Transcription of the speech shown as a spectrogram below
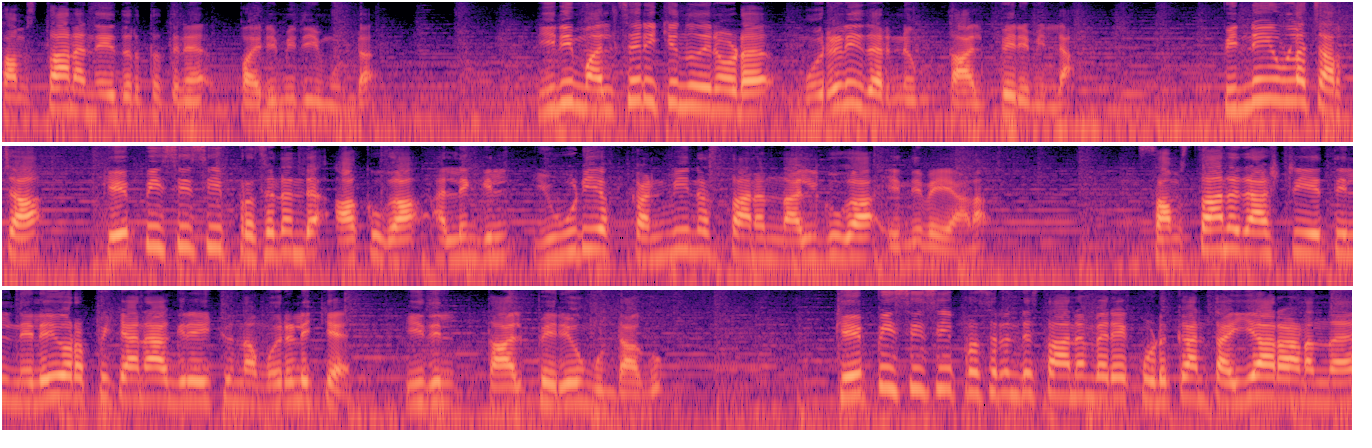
സംസ്ഥാന നേതൃത്വത്തിന് പരിമിതിയുമുണ്ട്. ഇനി മത്സരിക്കുന്നതിനോട് മുരളീധരനും താല്പര്യമില്ല പിന്നെയുള്ള ചർച്ച K P C C president ആക്കുക അല്ലെങ്കിൽ യു ഡി എഫ് കൺവീനർ സ്ഥാനം നൽകുക എന്നിവയാണ്. സംസ്ഥാന രാഷ്ട്രീയത്തിൽ നിലയുറപ്പിക്കാൻ ആഗ്രഹിക്കുന്ന മുരളിക്ക് ഇതിൽ താൽപ്പര്യവും ഉണ്ടാകും K P C C president സ്ഥാനം വരെ കൊടുക്കാൻ തയ്യാറാണെന്ന്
